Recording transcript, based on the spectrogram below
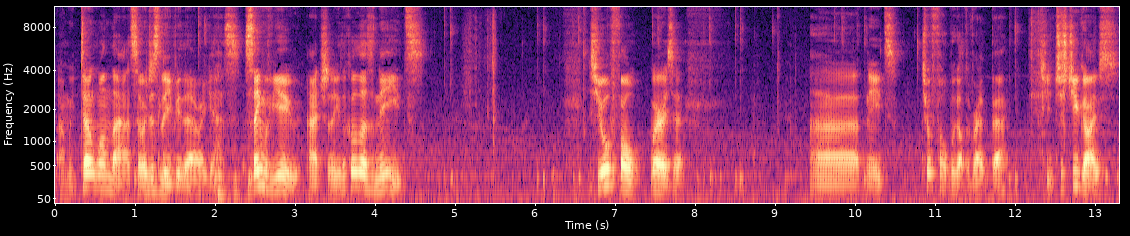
And we don't want that, so I just leave you there, I guess. Same with you, actually. Look at all those needs. It's your fault. Where is it? Uh, needs. It's your fault we got the red there. Just you guys.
